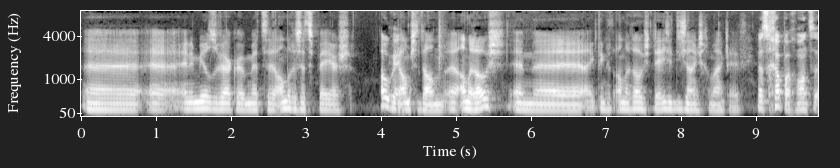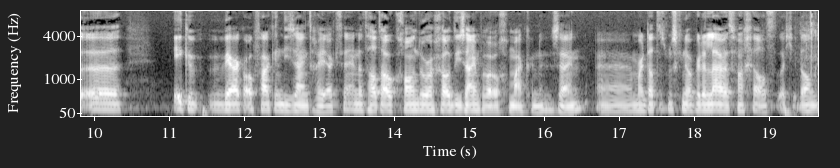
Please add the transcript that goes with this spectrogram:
en inmiddels werken we met andere ZZP'ers ook okay. in Amsterdam, uh, Anne Roos. En uh, ik denk dat Anne Roos deze designs gemaakt heeft. Dat is grappig, want uh, ik werk ook vaak in designtrajecten. En dat had ook gewoon door een groot designbureau gemaakt kunnen zijn. maar dat is misschien ook weer de luiheid van geld. Dat je, dan,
